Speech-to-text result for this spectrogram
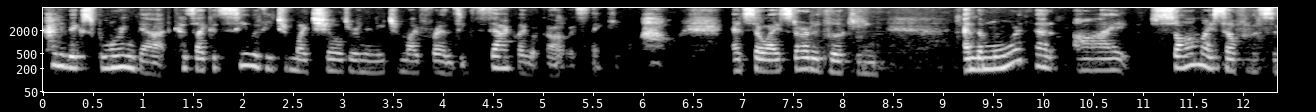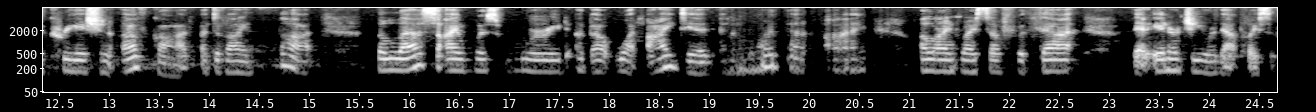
kind of exploring that because I could see with each of my children and each of my friends exactly what God was thinking. Wow. And so I started looking. And the more that I saw myself as a creation of God, a divine thought, the less I was worried about what I did, and the more that I aligned myself with that that energy or that place of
